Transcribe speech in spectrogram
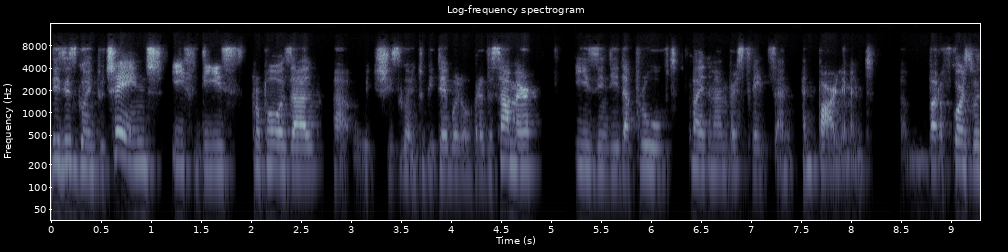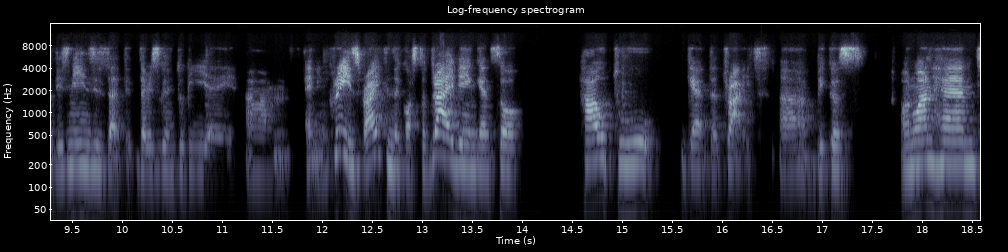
this is going to change if this proposal, uh, which is going to be tabled over the summer, is indeed approved by the member states and, and parliament. But of course, what this means is that there is going to be a, um, an increase, right, in the cost of driving. And so how to get that right? Uh, because on one hand,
